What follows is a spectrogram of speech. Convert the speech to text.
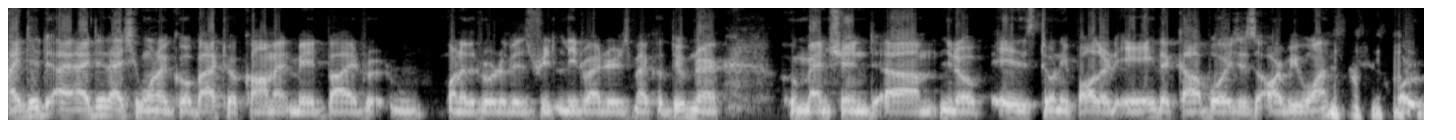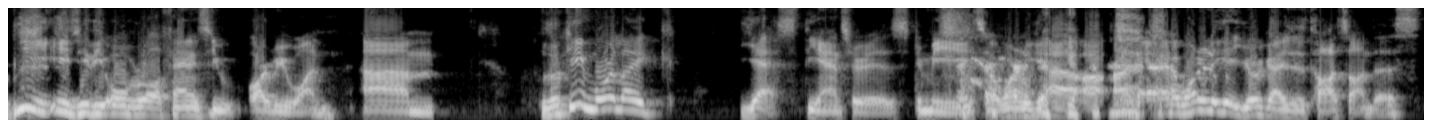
I did. I, I, did actually want to go back to a comment made by one of the RotoViz lead writers, Michael Dubner, who mentioned, um, you know, is Tony Pollard a the Cowboys is RB one, or B is he the overall fantasy RB one? Um, looking more like yes. The answer is to me. So I wanted to get. I, I, I wanted to get your guys' thoughts on this.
